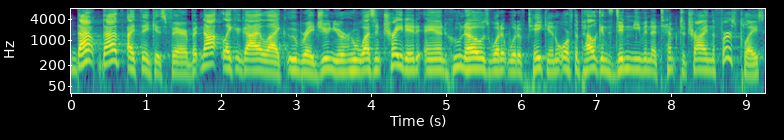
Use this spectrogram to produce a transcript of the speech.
that that I think is fair, but not like a guy like Oubre Jr. who wasn't traded and who knows what it would have taken, or if the Pelicans didn't even attempt to try in the first place,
